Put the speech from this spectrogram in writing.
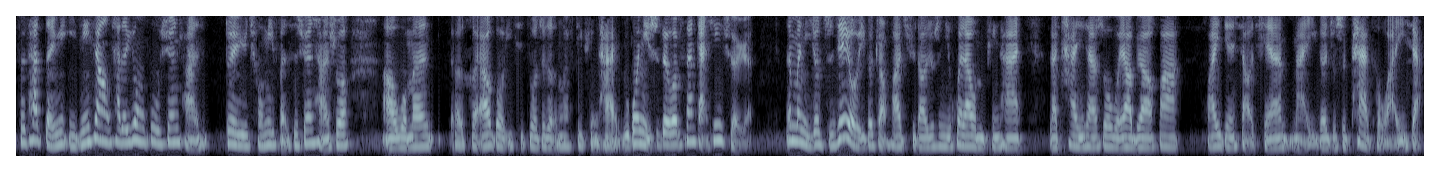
所以它等于已经向他的用户宣传，对于球迷粉丝宣传说啊，我们呃和 Algo 一起做这个 NFT 平台。如果你是对 Web 三感兴趣的人，那么你就直接有一个转化渠道，就是你会来我们平台来看一下，说我要不要花花一点小钱买一个就是 Pack 玩一下。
